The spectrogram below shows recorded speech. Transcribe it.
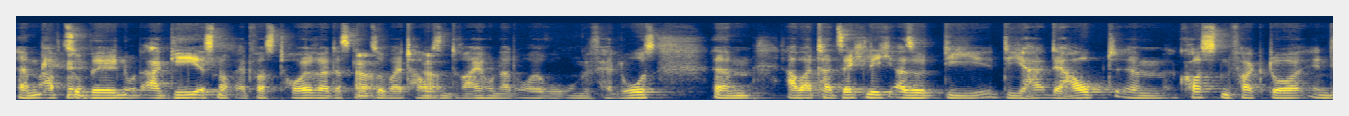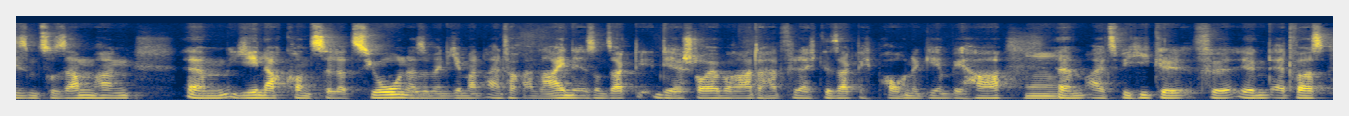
ähm, okay. abzubilden. Und AG ist noch etwas teurer. Das geht ja. so bei 1300 ja. Euro ungefähr los. Ähm, aber tatsächlich, also die, die, der Hauptkostenfaktor in diesem Zusammenhang, ähm, je nach Konstellation. Also wenn jemand einfach alleine ist und sagt, der Steuerberater hat vielleicht gesagt, ich brauche eine GmbH mhm. ähm, als Vehikel für irgendetwas,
